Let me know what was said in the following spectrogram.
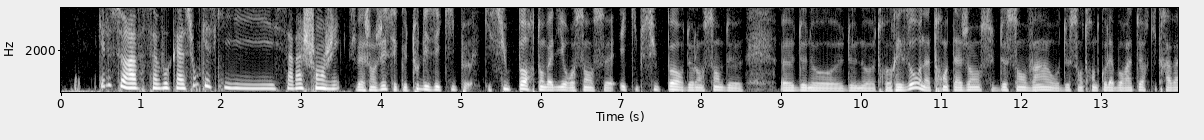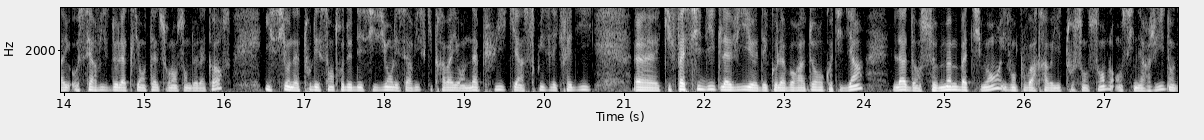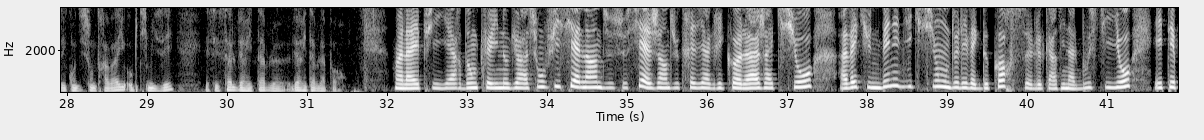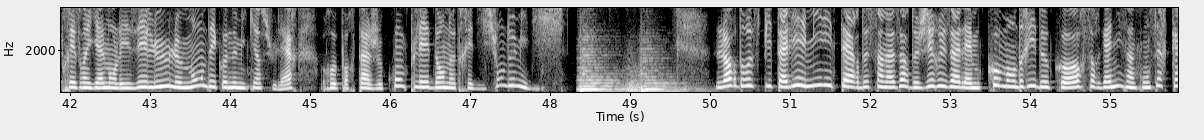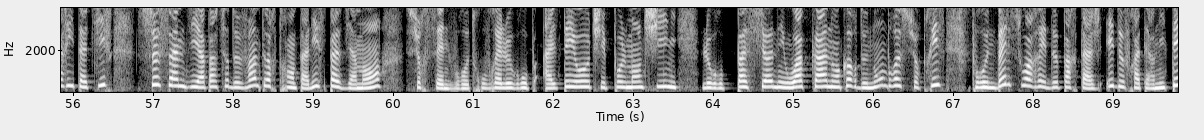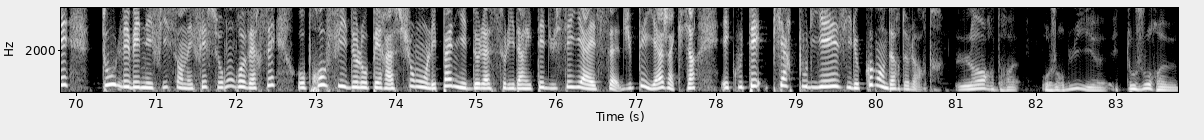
Quelle sera sa vocation? Qu'est-ce qui ça va changer? Ce qui va changer, c'est que toutes les équipes qui supportent, on va dire au sens euh, équipe support de l'ensemble de, euh, de, de notre réseau, on a 30 agences, 220 ou 230 collaborateurs qui travaillent au service de la clientèle sur l'ensemble de la Corse. Ici, on a tous les centres de décision, les services qui travaillent en appui, qui instruisent les crédits, euh, qui facilitent la vie des collaborateurs au quotidien. Là, dans ce même bâtiment, ils vont pouvoir travailler tous ensemble en synergie, dans des conditions de travail optimisées. Et c'est ça le véritable, véritable apport. Voilà, et puis hier, donc, euh, inauguration officielle hein, de ce siège hein, du Crédit Agricole à Ajaccio, avec une bénédiction de l'évêque de Corse, le cardinal Boustillot. Étaient présents également les élus, le monde économique insulaire. Reportage complet dans notre édition de midi. L'ordre hospitalier et militaire de Saint-Lazare de Jérusalem, commanderie de Corse, organise un concert caritatif ce samedi à partir de 20h30 à l'Espace Diamant. Sur scène, vous retrouverez le groupe Alteo, chez Paul Mancini, le groupe Passion et Wakan ou encore de nombreuses surprises pour une belle soirée de partage et de fraternité. Tous les bénéfices, en effet, seront reversés au profit de l'opération Les paniers de la solidarité du CIAS du pays ajaxien. Écoutez Pierre Pouliez, le commandeur de l'ordre. L'ordre, aujourd'hui, euh, est toujours euh,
